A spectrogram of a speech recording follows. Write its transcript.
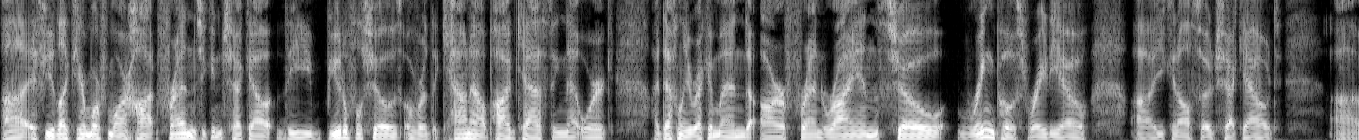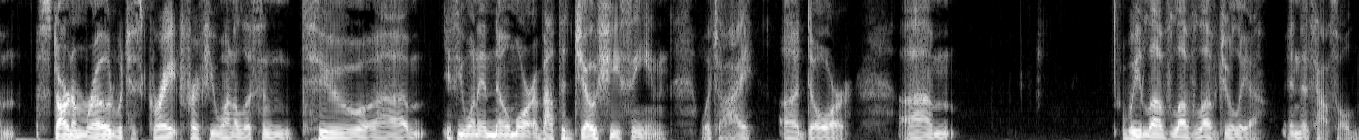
Uh, if you'd like to hear more from our hot friends, you can check out the beautiful shows over at the Count Out Podcasting Network. I definitely recommend our friend Ryan's show, Ring Post Radio. Uh, you can also check out um, Stardom Road, which is great for if you want to listen to, um, if you want to know more about the Joshi scene, which I adore. Um, we love, love, love Julia in this household.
